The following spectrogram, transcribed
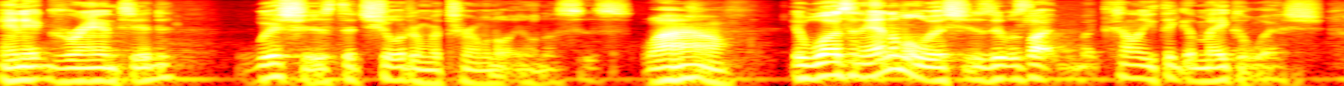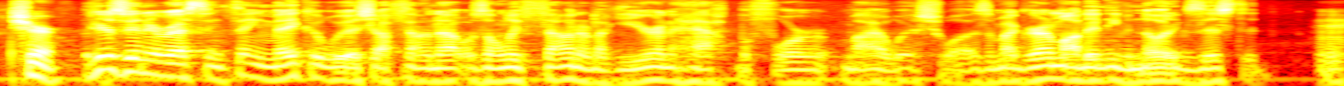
and it granted wishes to children with terminal illnesses. Wow. It wasn't animal wishes, it was like kind of like you think of Make a Wish. Sure. But here's the interesting thing Make a Wish, I found out, was only founded like a year and a half before My Wish was, and my grandma didn't even know it existed. Hmm.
